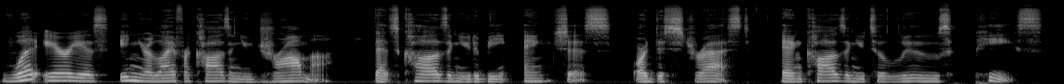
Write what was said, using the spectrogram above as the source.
What areas in your life are causing you drama that's causing you to be anxious or distressed? and causing you to lose peace,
